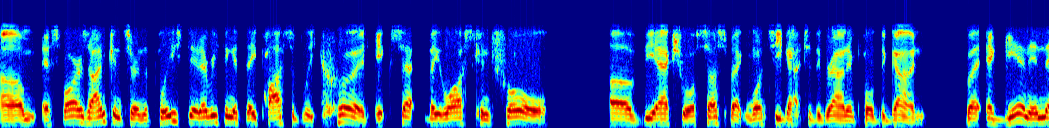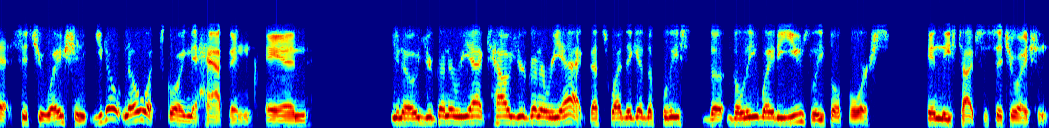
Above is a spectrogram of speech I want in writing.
um, as far as i'm concerned the police did everything that they possibly could except they lost control of the actual suspect once he got to the ground and pulled the gun. But again, in that situation, you don't know what's going to happen, and you know you're going to react how you're going to react. That's why they give the police the, the leeway to use lethal force in these types of situations.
